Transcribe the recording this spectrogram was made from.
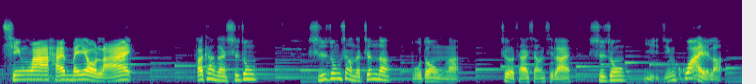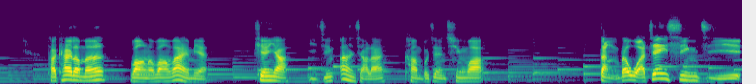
青蛙还没有来。”他看看时钟，时钟上的针呢不动了。这才想起来，时钟已经坏了。他开了门，望了望外面，天呀，已经暗下来，看不见青蛙。等得我真心急。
